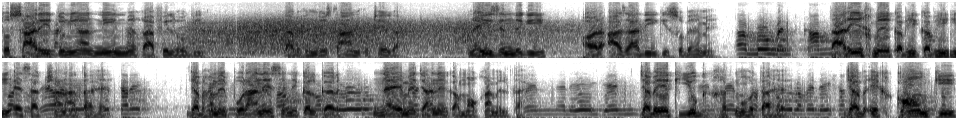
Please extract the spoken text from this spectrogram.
तो सारी दुनिया नींद में गाफिल होगी। तब हिंदुस्तान उठेगा। नई ज़िंदगी और आज़ादी की सुबह में. तारीख में कभी कभी ही ऐसा क्षण आता है जब हमें पुराने से निकलकर नए में जाने का मौका मिलता है। जब एक युग खत्म होता है जब एक कौम की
